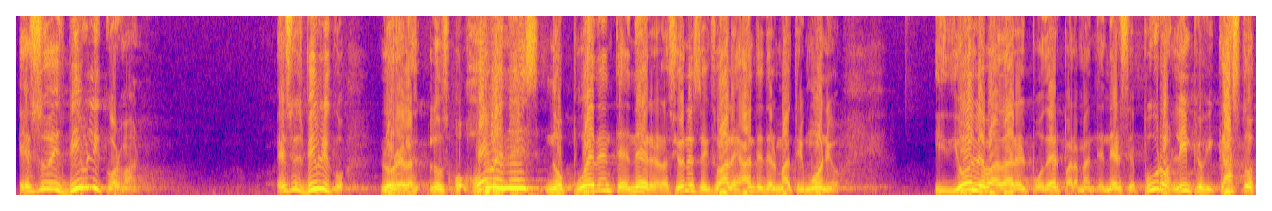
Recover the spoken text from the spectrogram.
Eso es bíblico, hermano. Eso es bíblico. Los, los, jóvenes no pueden tener relaciones sexuales antes del matrimonio. Y Dios le va a dar el poder para mantenerse puros, limpios y castos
